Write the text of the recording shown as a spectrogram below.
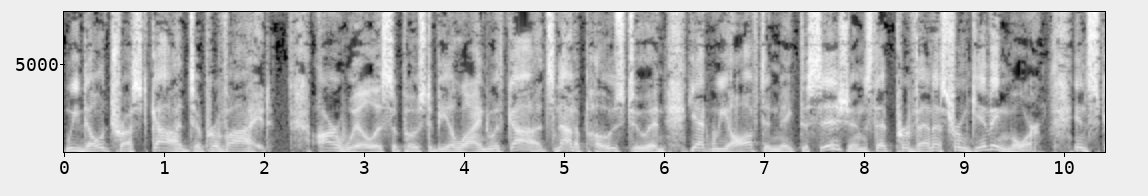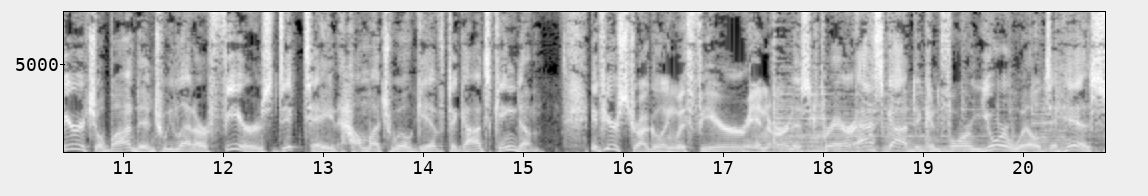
We don't trust God to provide. Our will is supposed to be aligned with God's, not opposed to it, yet we often make decisions that prevent us from giving more. In spiritual bondage, we let our fears dictate how much we'll give to God's kingdom. If you're struggling with fear, in earnest prayer, ask God to conform your will to His.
